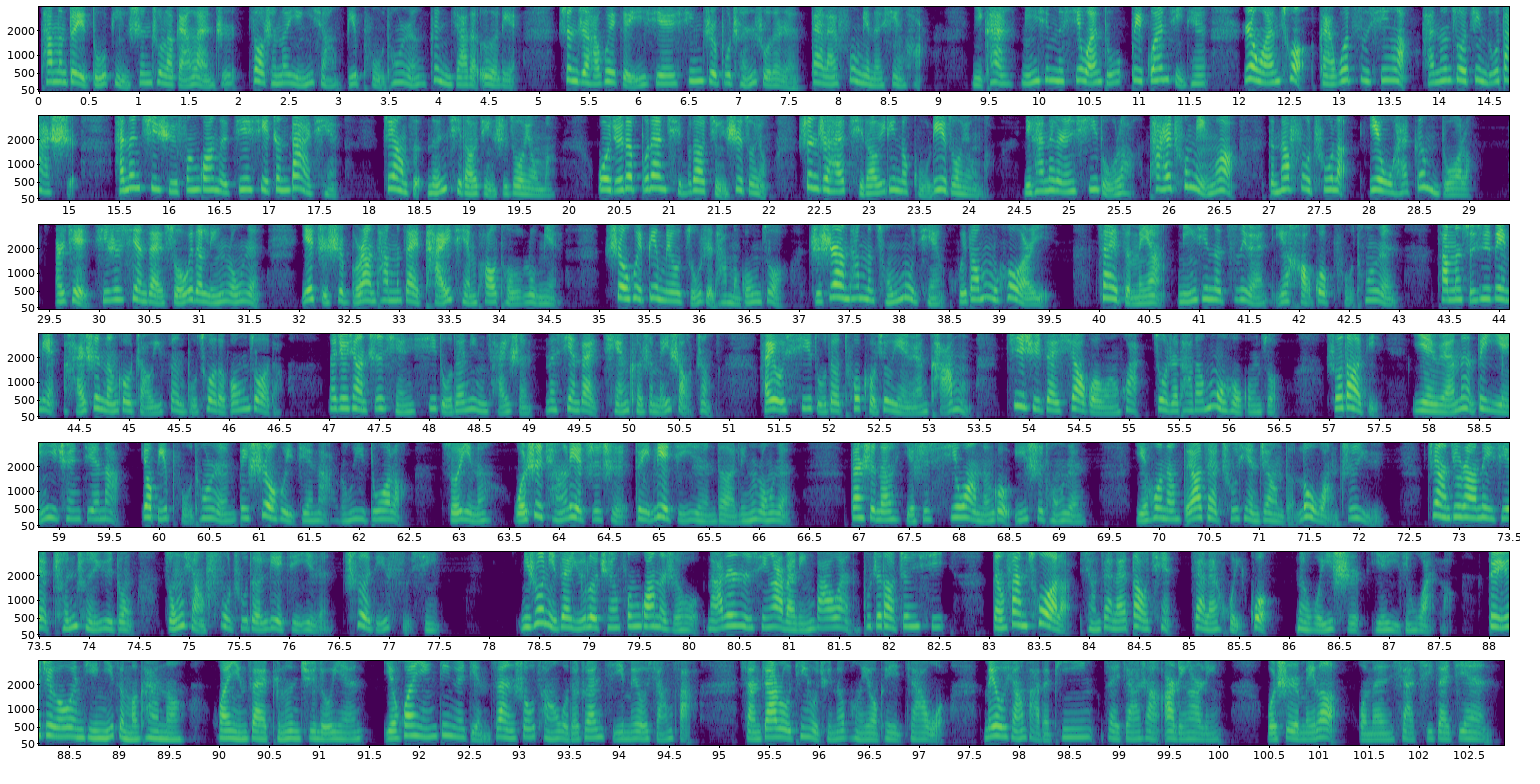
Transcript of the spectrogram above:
他们对毒品伸出了橄榄枝，造成的影响比普通人更加的恶劣，甚至还会给一些心智不成熟的人带来负面的信号。你看，明星们吸完毒被关几天，认完错，改过自新了，还能做禁毒大使，还能继续风光的接戏挣大钱，这样子能起到警示作用吗？我觉得不但起不到警示作用，甚至还起到一定的鼓励作用了。你看那个人吸毒了，他还出名了，等他复出了，业务还更多了。而且，其实现在所谓的零容忍，也只是不让他们在台前抛头露面，社会并没有阻止他们工作。只是让他们从幕前回到幕后而已。再怎么样，明星的资源也好过普通人，他们随随便便还是能够找一份不错的工作的。那就像之前吸毒的宁财神，那现在钱可是没少挣。还有吸毒的脱口秀演员卡姆，继续在效果文化做着他的幕后工作。说到底，演员们被演艺圈接纳，要比普通人被社会接纳容易多了。所以呢，我是强烈支持对劣迹艺人的零容忍。但是呢，也是希望能够一视同仁，以后呢不要再出现这样的漏网之鱼，这样就让那些蠢蠢欲动、总想复出的劣迹艺人彻底死心。你说你在娱乐圈风光的时候，拿着日薪二百零八万，不知道珍惜，等犯错了想再来道歉、再来悔过，那为时也已经晚了。对于这个问题你怎么看呢？欢迎在评论区留言，也欢迎订阅、点赞、收藏我的专辑。没有想法。想加入听友群的朋友可以加我，没有想法的拼音再加上二零二零，我是梅乐，我们下期再见。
